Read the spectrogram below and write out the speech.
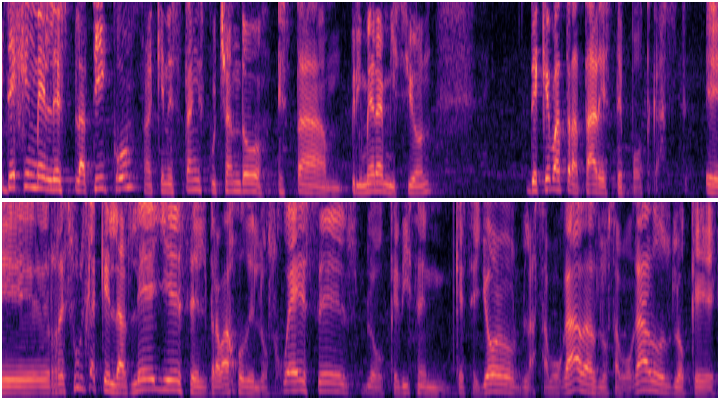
déjenme les platico a quienes están escuchando esta primera emisión de qué va a tratar este podcast. Eh, resulta que las leyes, el trabajo de los jueces, lo que dicen, qué sé yo, las abogadas, los abogados, lo que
